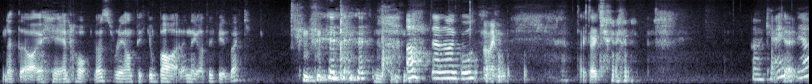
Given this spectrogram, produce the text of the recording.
Men dette var jo helt håpløst, fordi han fikk jo bare negativ feedback. Å, den var god. Den er god. Takk, takk. Ok, ja,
